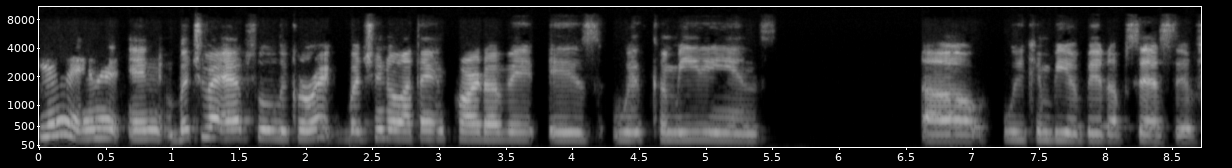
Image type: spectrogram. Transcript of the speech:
yeah, and it, and but you are absolutely correct. But you know, I think part of it is with comedians, uh, we can be a bit obsessive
